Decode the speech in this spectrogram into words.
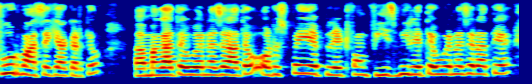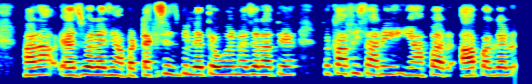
फ़ूड वहाँ से क्या करते हो? मंगाते हुए नज़र आते हो और उस पर ये प्लेटफॉर्म फ़ीस भी लेते हुए नज़र आते हैं, है ना? एज वेल एज यहाँ पर टैक्सेस भी लेते हुए नज़र आते हैं। तो काफ़ी सारी यहाँ पर आप अगर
